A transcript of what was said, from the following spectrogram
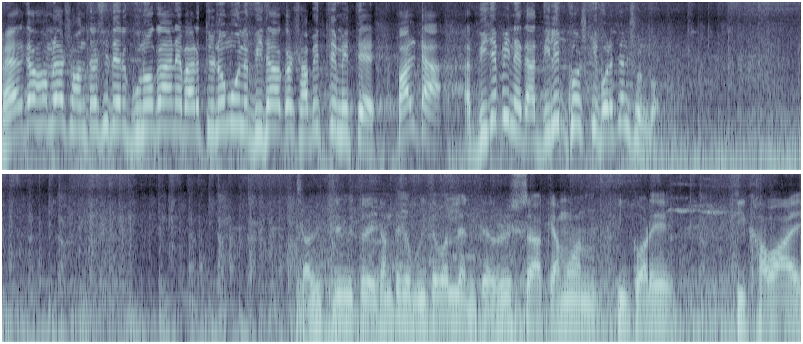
পেহেলগাঁও হামলা সন্ত্রাসীদের গুণগান, এবার তৃণমূল বিধায়ক সাবিত্রী মিত্রের পাল্টা বিজেপি নেতা দিলীপ ঘোষ কি বলেছেন শুনব। সাবিত্রী মিত্র এখান থেকে বুঝতে পারলেন টেররিস্টরা কেমন, কি করে, কি খাওয়ায়,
